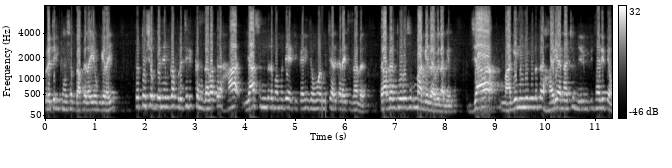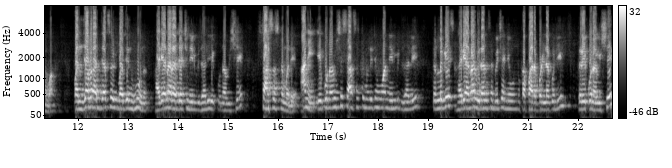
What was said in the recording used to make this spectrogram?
प्रचलित हा शब्द आपल्याला योग्य राहील. तर तो शब्द नेमका प्रचलित कसा झाला? तर हा या संदर्भामध्ये या ठिकाणी जेव्हा विचार करायचं झालं तर आपल्याला थोडस मागे जावे लागेल. ज्या मागे म्हणजे कुठं तर हरियाणाची निर्मिती झाली तेव्हा. पंजाब राज्याचं विभाजन होऊन हरियाणा राज्याची निर्मिती झाली एकोणावीसशे सहासष्टमध्ये. आणि एकोणावीसशे सहासष्टमध्ये जेव्हा निर्मिती झाली तर लगेच हरियाणा विधानसभेच्या निवडणुका पार पडल्या कोणी? तर एकोणावीसशे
